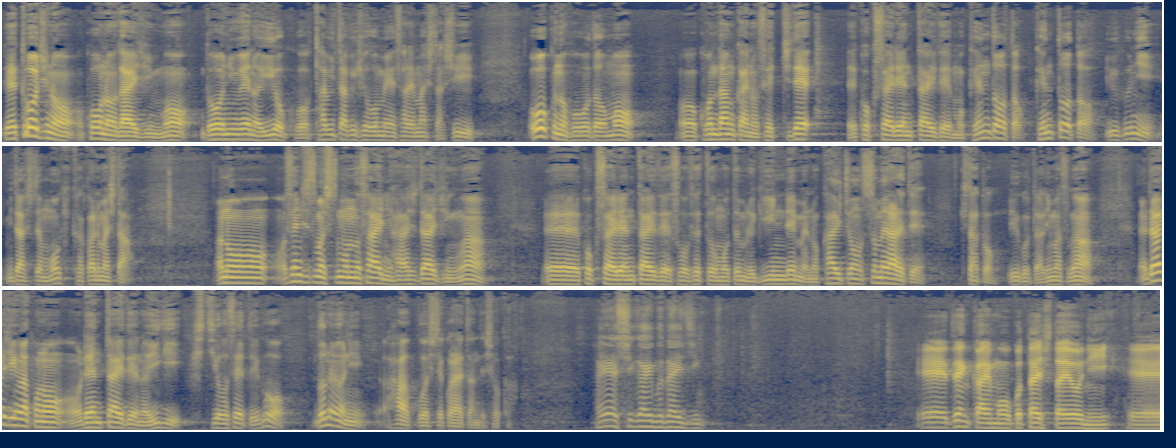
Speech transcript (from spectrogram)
で当時の河野大臣も導入への意欲をたびたび表明されましたし、多くの報道も懇談会の設置で国際連帯税も検討と、検討というふうに見出しても大きく書かれました。あの先日も質問の際に林大臣は、えー、国際連帯税創設を求める議員連盟の会長を務められてきたということでありますが、大臣はこの連帯税の意義、必要性ということをどのように把握をしてこられたんでしょうか。林外務大臣。前回もお答えしたように、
